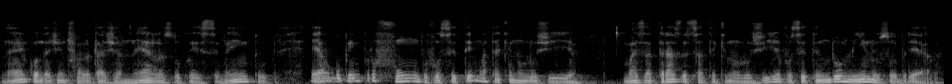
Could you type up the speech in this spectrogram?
né, quando a gente fala das janelas do conhecimento, é algo bem profundo. Você tem uma tecnologia, mas atrás dessa tecnologia você tem um domínio sobre ela.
